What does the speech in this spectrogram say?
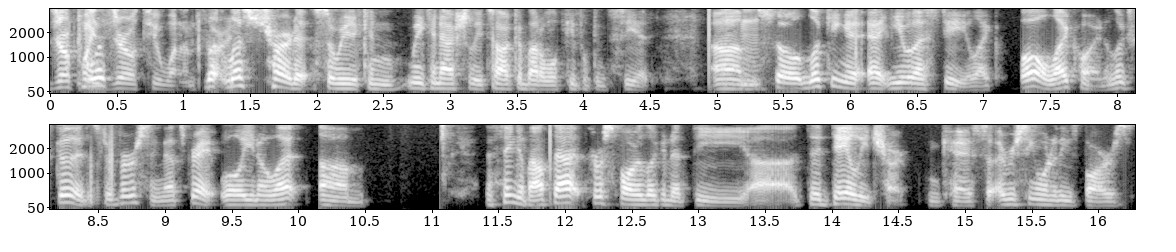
0.021. I'm sorry. let's chart it so we can we can actually talk about it while people can see it. Um, Mhm. So looking at, at USD, like oh Litecoin, it looks good. It's reversing. That's great. Well, you know what? Um, the thing about that, first of all, we're looking at the uh, the daily chart. Okay, so every single one of these bars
